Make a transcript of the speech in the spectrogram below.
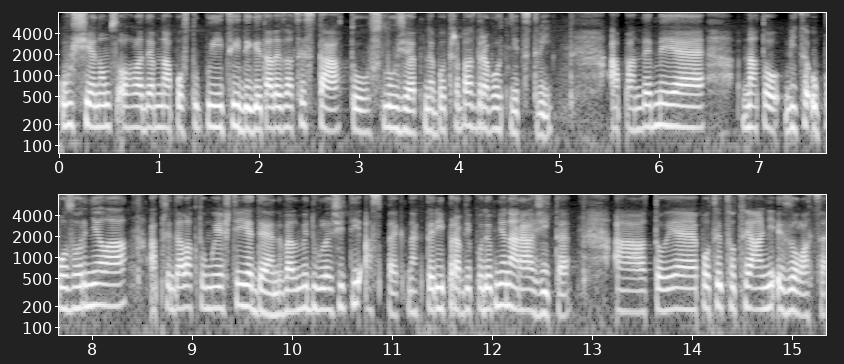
Už jenom s ohledem na postupující digitalizaci státu, služeb nebo třeba zdravotnictví. A pandemie na to více upozornila a přidala k tomu ještě jeden velmi důležitý aspekt, na který pravděpodobně narážíte. A to je pocit sociální izolace.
